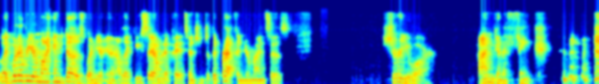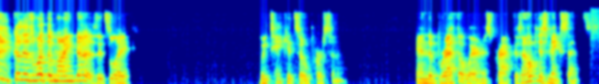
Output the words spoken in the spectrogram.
like whatever your mind does when you're, you know, like you say, I'm going to pay attention to the breath. And your mind says, Sure, you are. I'm going to think. Because it's what the mind does. It's like, we take it so personal. And the breath awareness practice, I hope this makes sense.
